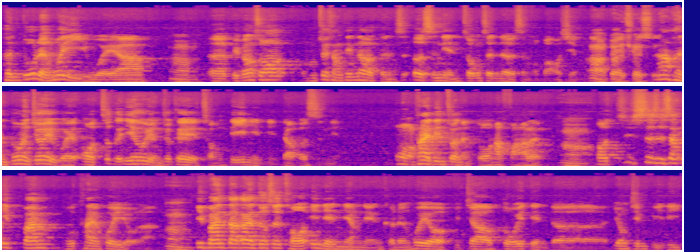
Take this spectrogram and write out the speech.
很多人会以为啊，嗯，呃，比方说我们最常听到的可能是二十年终身的什么保险啊，对，确实。那很多人就以为哦，这个业务员就可以从第一年领到二十年，哦，他一定赚很多，他发了，嗯，哦，事实上一般不太会有了，嗯，一般大概都是头一年两年可能会有比较多一点的佣金比例，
